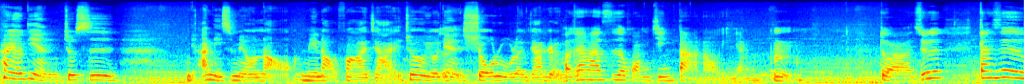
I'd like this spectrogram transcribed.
他有点就是。你啊，你是没有脑，你脑放在家里，就有点羞辱人家人，好像他是黄金大脑一样。嗯，对啊，就是，但是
